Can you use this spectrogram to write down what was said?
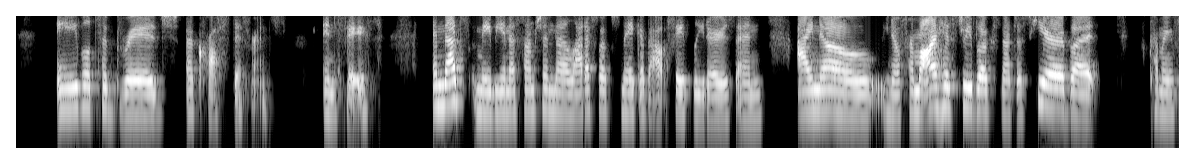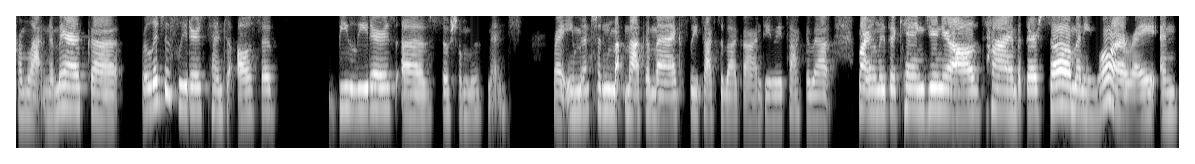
able to bridge across difference in faith. And that's maybe an assumption that a lot of folks make about faith leaders. And I know, you know, from our history books, not just here, but coming from Latin America, religious leaders tend to also be leaders of social movements, right? You mentioned Malcolm X, we talked about Gandhi, we talked about Martin Luther King Jr. all the time, but there's so many more, right? And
